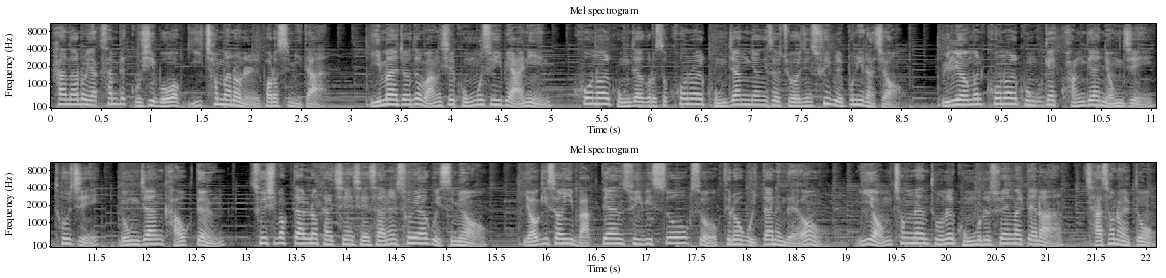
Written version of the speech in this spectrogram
하나로 약 395억 2천만 원을 벌었습니다. 이마저도 왕실 공무 수입이 아닌 코널 공작으로서 코널 공장령에서 주어진 수입일 뿐이라죠. 윌리엄은 코널 공국의 광대한 영지, 토지, 농장, 가옥 등 수십억 달러 가치의 재산을 소유하고 있으며 여기서 이 막대한 수입이 쏙쏙 들어오고 있다는데요. 이 엄청난 돈을 공무를 수행할 때나 자선 활동,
